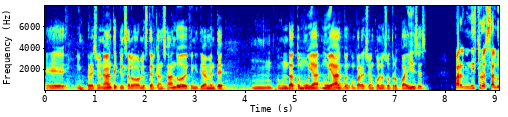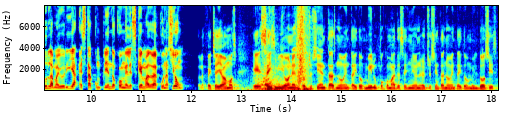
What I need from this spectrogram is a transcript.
eh, impresionante que El Salvador lo esté alcanzando. Definitivamente un dato muy, muy alto en comparación con los otros países. Para el ministro de Salud, la mayoría está cumpliendo con el esquema de vacunación. A la fecha llevamos eh, 6.892.000, un poco más de 6.892.000 dosis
